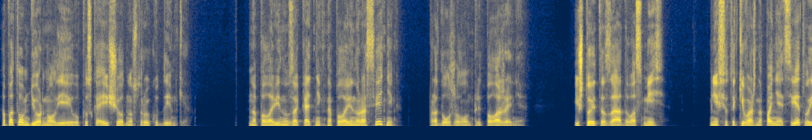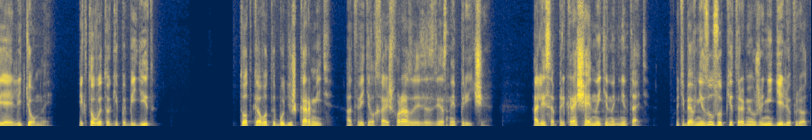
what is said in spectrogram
а потом дернул ею, выпуская еще одну струйку дымки. «Наполовину закатник, наполовину рассветник?» — продолжил он предположение. «И что это за адова смесь? Мне все-таки важно понять, светлый я или темный, и кто в итоге победит?» «Тот, кого ты будешь кормить», — ответил Хайш фразу из известной притчи. «Алиса, прекращай ныть и нагнетать. У тебя внизу субтитрами уже неделю прет.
